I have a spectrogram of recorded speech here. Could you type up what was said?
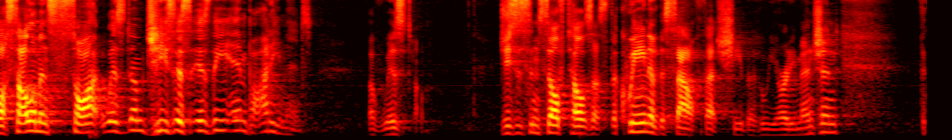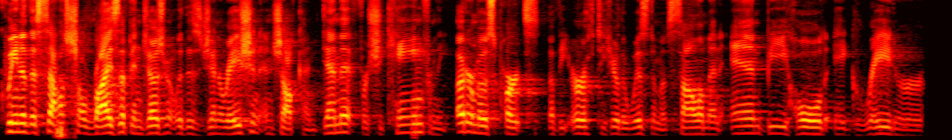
While Solomon sought wisdom, Jesus is the embodiment of wisdom. Jesus himself tells us the queen of the south, that's Sheba, who we already mentioned, the queen of the south shall rise up in judgment with this generation and shall condemn it, for she came from the uttermost parts of the earth to hear the wisdom of Solomon, and behold, a greater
